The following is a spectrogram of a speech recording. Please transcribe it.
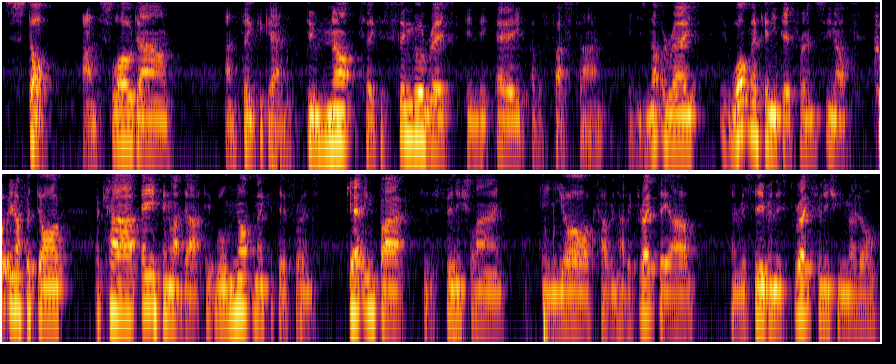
stop and slow down and think again. Do not take a single risk in the aid of a fast time. It is not a race. It won't make any difference. You know, cutting off a dog, a car, anything like that, it will not make a difference. Getting back to the finish line in York, having had a great day out, and receiving this great finishing medal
